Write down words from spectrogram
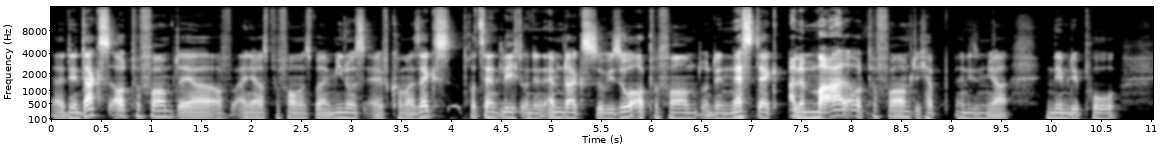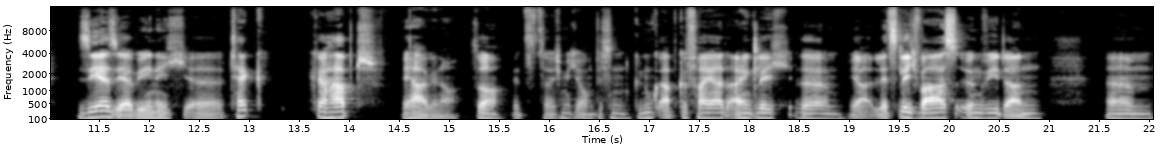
den DAX outperformt, der auf Einjahresperformance bei minus 11,6% liegt und den MDAX sowieso outperformt und den Nasdaq allemal outperformt. Ich habe in diesem Jahr in dem Depot sehr, sehr wenig äh, Tech gehabt. Ja, genau. So, jetzt habe ich mich auch ein bisschen genug abgefeiert eigentlich. Ähm, ja, letztlich war es irgendwie dann, ähm,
